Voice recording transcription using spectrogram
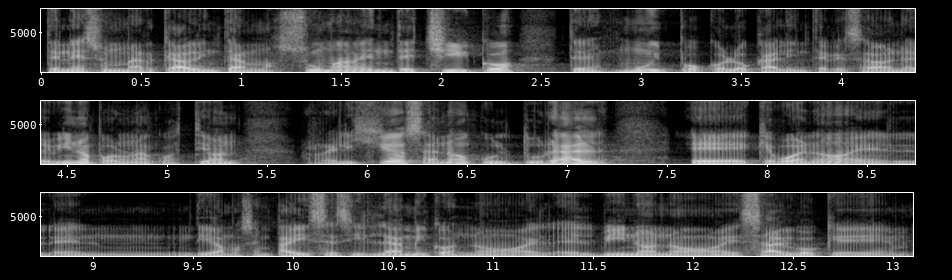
tenés un mercado interno sumamente chico, tenés muy poco local interesado en el vino por una cuestión religiosa, ¿no? Cultural, eh, que bueno, digamos, en países islámicos no, el, vino no es algo que,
